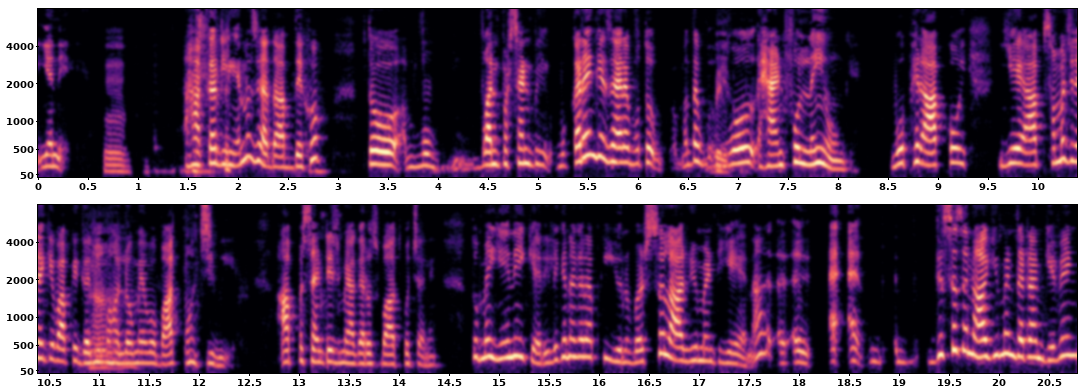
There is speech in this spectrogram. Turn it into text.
یعنی ہاں کر لیے نا زیادہ آپ دیکھو۔ تو وہ ون پرسینٹ بھی وہ کریں گے ظاہر ہے وہ تو مطلب وہ ہینڈ فل نہیں ہوں گے۔ وہ پھر آپ کو یہ آپ سمجھ رہے کہ وہ آپ کے گلی ہاں۔ محلوں میں وہ بات پہنچی ہوئی ہے۔ آپ پرسینٹیج میں اگر اس بات کو چلیں۔ تو میں یہ نہیں کہہ رہی لیکن اگر آپ کی یونیورسل آرگیومنٹ یہ ہے نا this is an argument that I am giving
